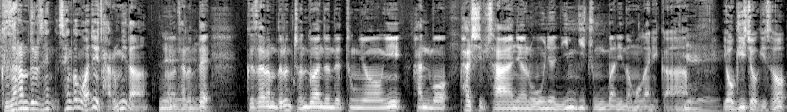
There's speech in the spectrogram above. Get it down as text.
그 사람들은 생, 생각은 완전히 다릅니다. 네. 어, 다른데 그 사람들은 전두환 전 대통령이 한 뭐 84년 5년 임기 중반이 넘어가니까 예. 여기저기서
